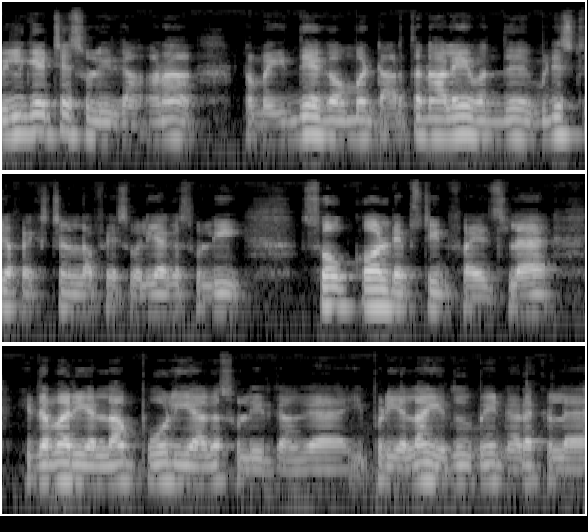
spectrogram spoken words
பில்கேட்ஸே சொல்லியிருக்கான். ஆனால் நம்ம இந்திய கவர்மெண்ட் அடுத்த நாளே வந்து மினிஸ்ட்ரி ஆஃப் எக்ஸ்டர்னல் அஃபேர்ஸ் வழியாக சொல்லி சோ கால்ட் எப்ஸ்டீன் ஃபைல்ஸில் இந்த மாதிரி எல்லாம் போலியாக சொல்லியிருக்காங்க. இப்படியெல்லாம் எதுவுமே நடக்கலை.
